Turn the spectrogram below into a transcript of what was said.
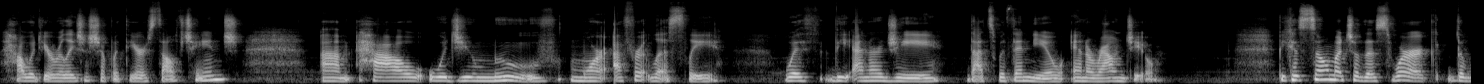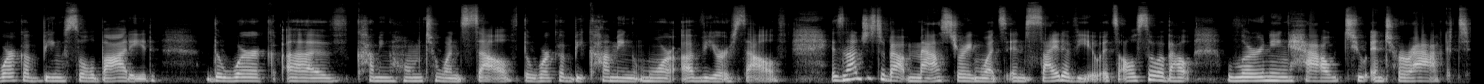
how would your relationship with yourself change? Um, how would you move more effortlessly with the energy that's within you and around you? Because so much of this work, the work of being soul bodied, the work of coming home to oneself, the work of becoming more of yourself, is not just about mastering what's inside of you, it's also about learning how to interact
